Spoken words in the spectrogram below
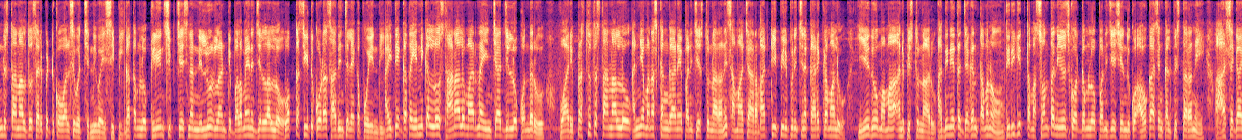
రెండు స్థానాలతో సరిపెట్టుకోవాల్సి వచ్చింది వైసీపీ. గతంలో క్లీన్ షిప్ చేసిన నెల్లూరు లాంటి బలమైన జిల్లాల్లో ఒక్క సీటు కూడా సాధించలేకపోయింది. అయితే గత ఎన్నికల్లో స్థానాలు మారిన ఇన్ఛార్జీల్లో కొందరు వారి ప్రస్తుత స్థానాల్లో అన్యమనస్కంగానే పనిచేస్తున్నారని సమాచారం. పార్టీ పిలుపునిచ్చిన కార్యక్రమాలు ఏదో మమా అనిపిస్తున్నారు. అధినేత జగన్ తమను తిరిగి తమ సొంత నియోజకవర్గంలో పనిచేసేందుకు అవకాశం కల్పిస్తారని ఆశగా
